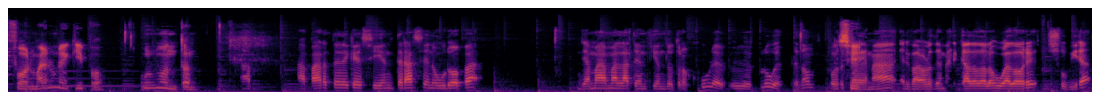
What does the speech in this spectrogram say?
formar un equipo, un montón aparte de que si entrase en Europa llama más la atención de otros clubes, clubes perdón, porque además el valor de mercado de los jugadores subirá.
